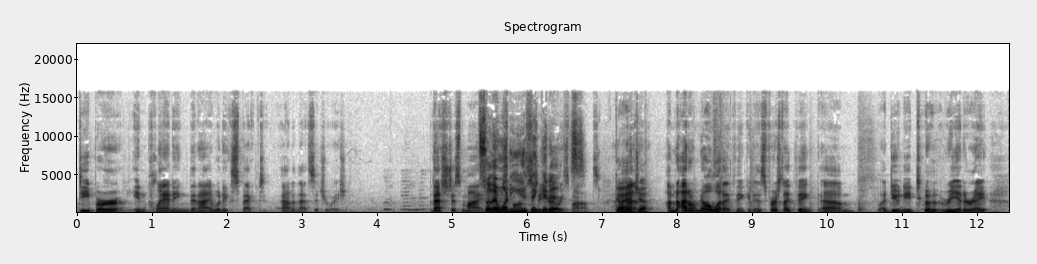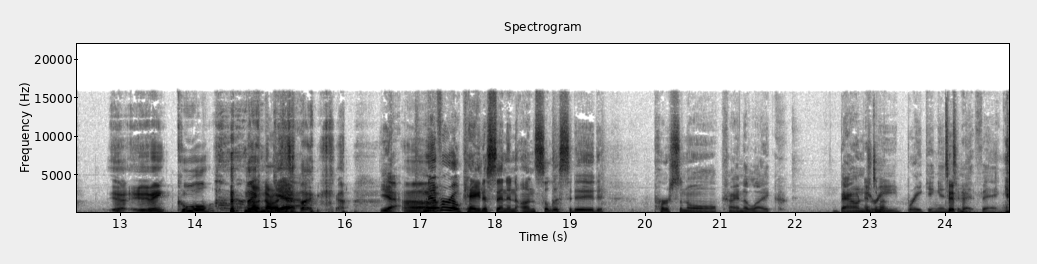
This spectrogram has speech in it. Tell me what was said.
deeper in planning than I would expect out of that situation. That's just my. So then what do you think to it your is? Response. Go ahead, I- Joe. I'm, I don't know what I think it is. First, I think um, I do need to reiterate. Yeah, it ain't cool. No, not okay. Yeah. like, Yeah, never okay to send an unsolicited, personal kind of like boundary Intimate. breaking Tip intimate thing.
